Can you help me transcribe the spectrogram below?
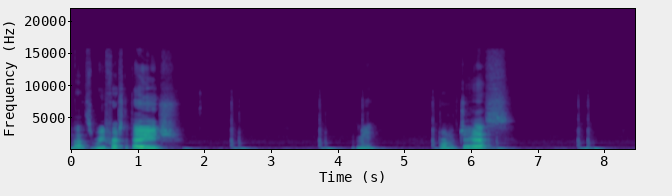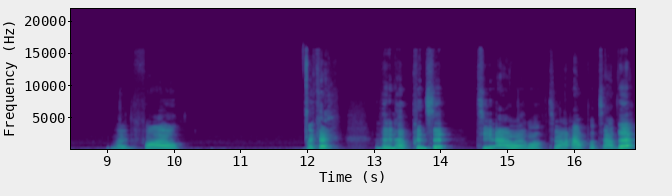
Let's refresh the page. Let me run with JS. Load the file. Okay, and then it now prints it to our, well, to our output tab there.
